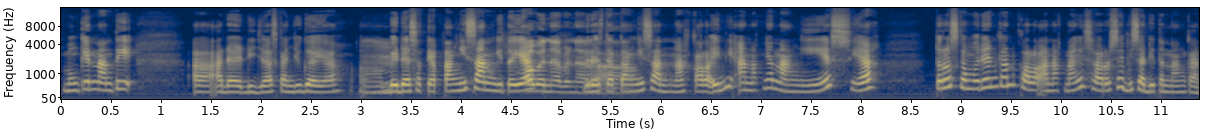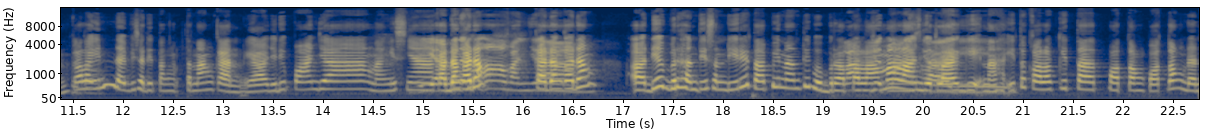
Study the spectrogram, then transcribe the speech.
mungkin nanti eh, ada dijelaskan juga ya, eh, Mm. beda setiap tangisan gitu ya. Oh benar-benar. beda setiap Ah. tangisan. Nah, kalau ini anaknya nangis ya. Terus kemudian kan kalau anak nangis harusnya bisa ditenangkan. Kalau Betul. ini tidak bisa ditenangkan ya. Jadi panjang nangisnya. Iya, Kadang-kadang. Oh, panjang. kadang-kadang uh, dia berhenti sendiri tapi nanti beberapa Lanjut lama lanjut lagi. lagi. Nah, itu kalau kita potong-potong dan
